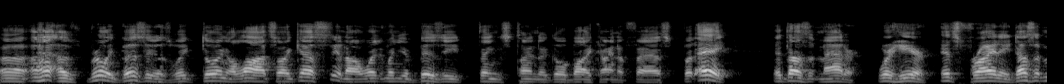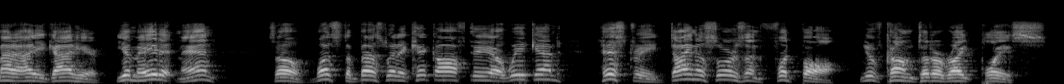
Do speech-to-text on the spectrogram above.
Uh, I, I, was really busy this week doing a lot. So I guess, you know, when, when you're busy, things tend to go by kind of fast. But hey, it doesn't matter. We're here. It's Friday. Doesn't matter how you got here. You made it, man. So what's the best way to kick off the uh, weekend? History, dinosaurs, and football. You've come to the right place.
